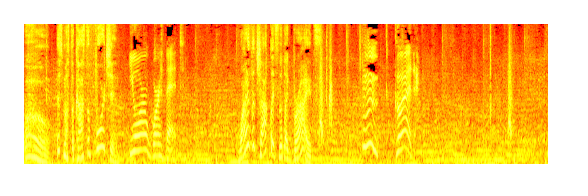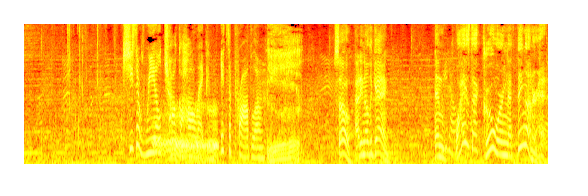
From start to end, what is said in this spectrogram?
Whoa, this must have cost a fortune. You're worth it. Why do the chocolates look like brides? Hmm. Good. She's a real chocoholic. It's a problem. So, how do you know the gang? And why is that girl wearing that thing on her head?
